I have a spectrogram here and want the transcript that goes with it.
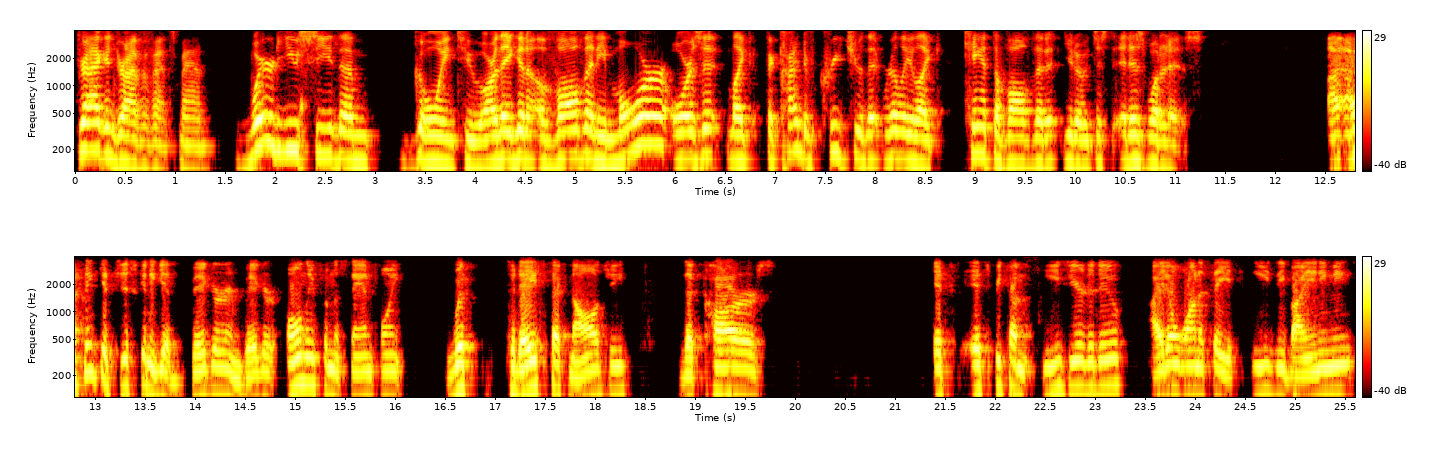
drag and drive events, man, where do you see them going to? Are they going to evolve anymore, or is it like the kind of creature that really like can't evolve? That it, you know, just it is what it is. I, I think it's just going to get bigger and bigger, only from the standpoint with today's technology, the cars. It's it's become easier to do. I don't want to say it's easy by any means,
